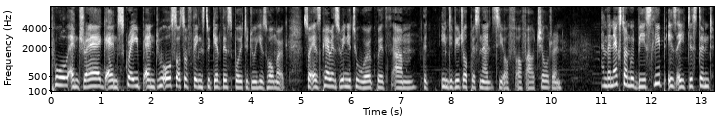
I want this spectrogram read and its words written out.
pull and drag and scrape and do all sorts of things to get this boy to do his homework. So as parents, we need to work with um, the individual personality of of our children. And the next one would be sleep is a distant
